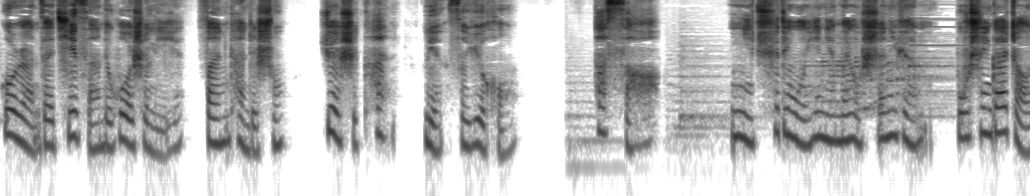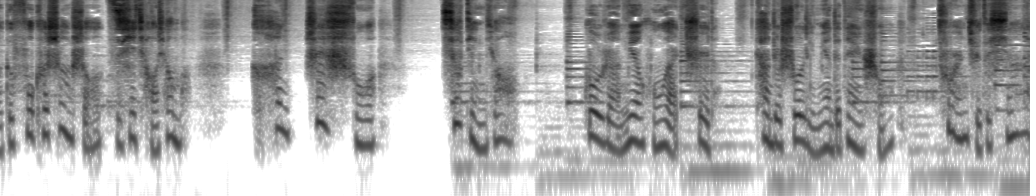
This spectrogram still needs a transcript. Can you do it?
顾阮在妻子安的卧室里翻看着书，越是看脸色越红。大嫂，你确定我一年没有身孕，不是应该找一个妇科圣手仔细瞧瞧吗？看这书就顶用。顾阮面红耳赤的看着书里面的内容，突然觉得心累。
